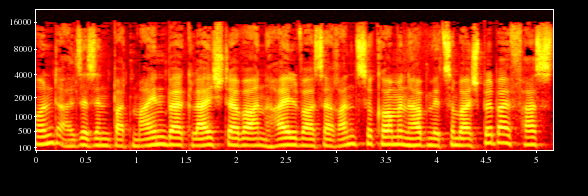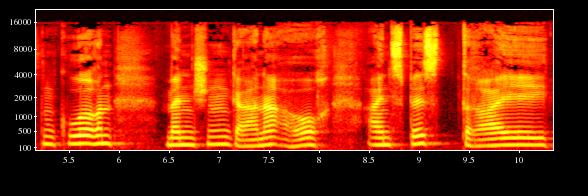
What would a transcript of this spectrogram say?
Und als es in Bad Meinberg leichter war, an Heilwasser ranzukommen, haben wir zum Beispiel bei Fastenkuren Menschen gerne auch eins bis drei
